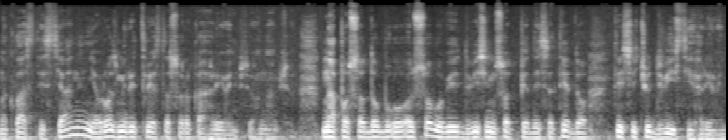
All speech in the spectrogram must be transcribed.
накласти стягнення в розмірі 340 гривень всього на. На посадову особу від 850 до 1200 гривень.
